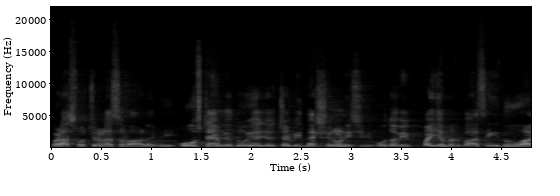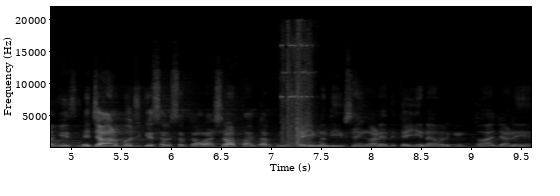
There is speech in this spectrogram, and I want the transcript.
ਬੜਾ ਸੋਚਣ ਵਾਲਾ ਸਵਾਲ ਹੈ ਵੀ ਉਸ ਟਾਈਮ ਤੇ 2024 ਇਲੈਕਸ਼ਨ ਹੋਣੀ ਸੀ ਉਦੋਂ ਵੀ ਭਾਈ ਅਮਰਪਾਲ ਸਿੰਘ ਦੋ ਆ ਗਏ ਸੀ। ਇਹ ਜਾਣਬੁੱਝ ਕੇ ਸਰ ਸਰਕਾਰਾਂ ਸ਼ਰਾਰਤਾਂ ਕਰਦੀਆਂ ਕਈ ਮਨਦੀਪ ਸਿੰਘ ਆਣੇ ਤੇ ਕਈ ਇਹਨਾਂ ਵਰਗੇ ਗਾਂ ਜਾਣੇ ਆ।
